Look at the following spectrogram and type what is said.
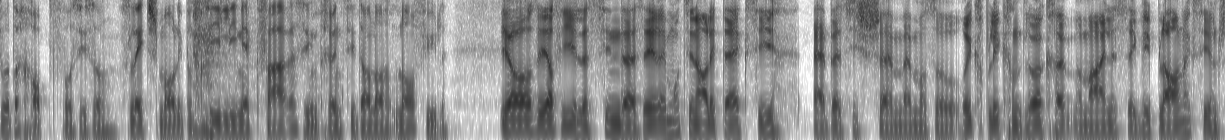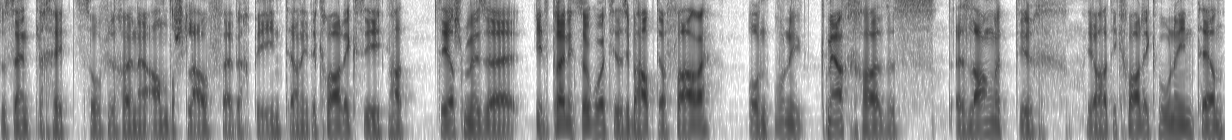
durch den Kopf, wo Sie so das letzte Mal über die Ziellinie gefahren sind? Können Sie da noch nachfühlen? Ja, sehr viel. Es sind äh, sehr emotionale Tage. Eben, es ist, ähm, wenn man so rückblickend schaut, könnte man meinen, es sei wie geplant gewesen und schlussendlich hätte so viel können anders laufen können. Ich war intern in der Quali. Gewesen. Hat zuerst müssen in der Training so gut sein, dass ich überhaupt erfahren und als ich gemerkt habe, dass es, es langt, ich ja, habe die Quali gewonnen intern,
